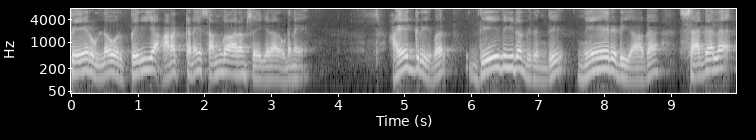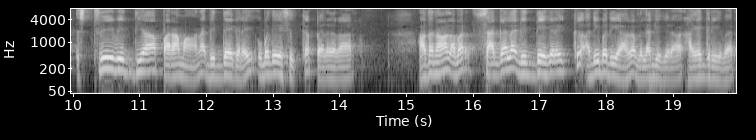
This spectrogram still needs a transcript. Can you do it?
பெயருள்ள ஒரு பெரிய அரக்கனை சம்காரம் செய்கிறார் உடனே. ஹயக்ரீவர் தேவியிடமிருந்து நேரடியாக சகல ஸ்ரீவித்யா பரமான வித்தைகளை உபதேசிக்க பெறுகிறார் அதனால் அவர் சகல வித்தைகளுக்கு அதிபதியாக விளங்குகிறார் ஹயக்ரீவர்.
